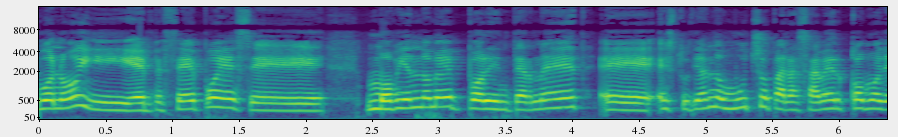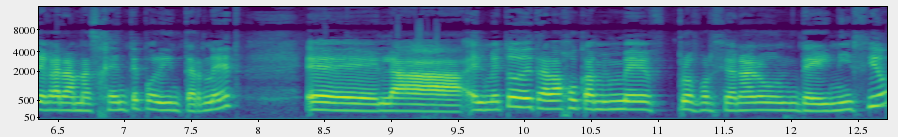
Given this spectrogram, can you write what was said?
bueno, y empecé pues eh, moviéndome por internet, eh, estudiando mucho para saber cómo llegar a más gente por internet. Eh, el método de trabajo que a mí me proporcionaron de inicio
